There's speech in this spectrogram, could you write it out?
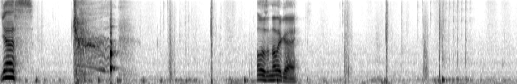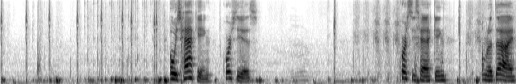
Yes! oh, there's another guy. Oh, he's hacking. Of course he is. Of course he's hacking. I'm gonna die.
